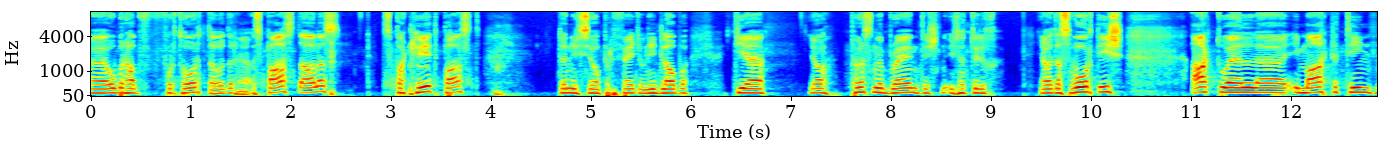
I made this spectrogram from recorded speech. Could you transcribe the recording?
äh, oberhalb vor Torte, oder? Ja. Es passt alles, das Paket passt, dann ist es ja perfekt. Und ich glaube, die ja, Personal Brand ist, ist natürlich, ja, das Wort ist aktuell äh, im Marketing,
